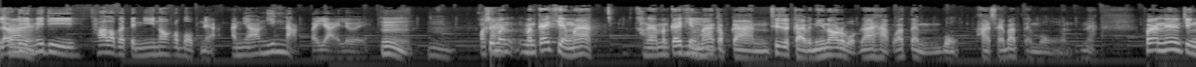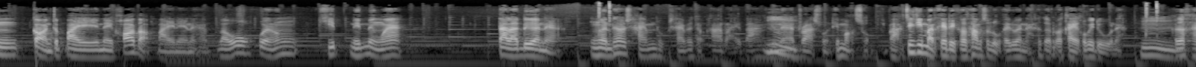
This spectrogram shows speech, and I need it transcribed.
แล้วใช่ดีไม่ดีถ้าเราไปเป็นหนี้นอกระบบเนี่ย อันนี้ยิ่งหนักไปใหญ่เลย อืมอืมเพราะ คือฉะมันั้นนมันใกล้เคียงมากครับนะมันใกล้เคียงมากอืมกับการที่จะกลายเป็นหนี้นอกระบบได้หากว่าเต็มวงพาใช้บัตรเต็มวงเงินนะเพราะฉะนั้นเนี่ยจริงๆก่อนจะไปในข้อต่อไปเนี่ยนะครับ เราก็ควรต้องคิดนิดนึงว่า แต่ละเดือนเนี่ยเงินที่เราใช้มันถูกใช้ไปกับอะไรบ้างอยู่ในอัตราส่วนที่เหมาะสมหรือเปล่าจริงๆบัตรเครดิตเขาทำสรุปให้ด้วยนะถ้าเกิดว่าใครเข้าไปดูนะอืมเขาจะใคร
